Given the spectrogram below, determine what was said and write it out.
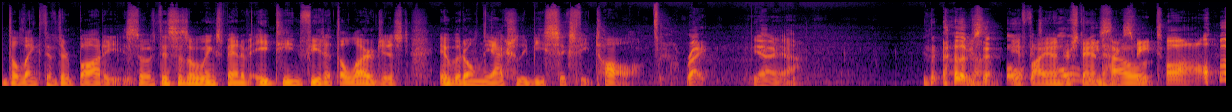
the length of their body. So if this is a wingspan of 18 feet at the largest, it would only actually be six feet tall. Right. Yeah. Yeah. Me say, oh, if I understand six how- feet tall.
